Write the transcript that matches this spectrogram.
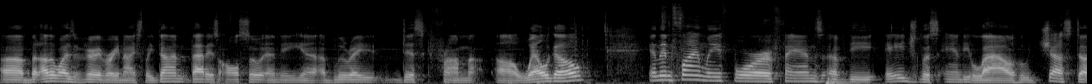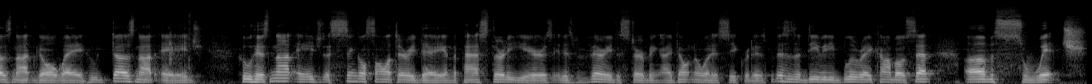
Uh, but otherwise, very, very nicely done. That is also in a, uh, a Blu ray disc from uh, Well Go. And then finally, for fans of the ageless Andy Lau, who just does not go away, who does not age, who has not aged a single solitary day in the past 30 years, it is very disturbing. I don't know what his secret is, but this is a DVD Blu ray combo set of Switch.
